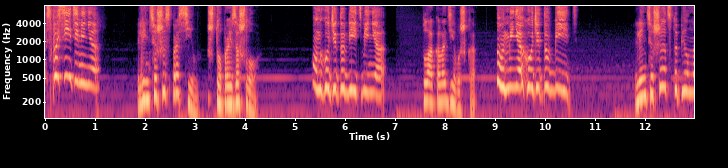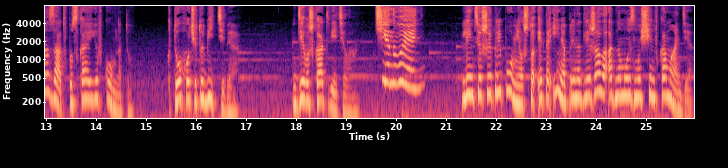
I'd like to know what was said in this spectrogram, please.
Спасите меня!» Лин Цюши спросил, что произошло. «Он хочет убить меня!» Плакала девушка. «Он меня хочет убить!» Лентюши отступил назад, впуская ее в комнату. «Кто хочет убить тебя?» Девушка ответила. «Чен Вэнь!» Лентюши припомнил, что это имя принадлежало одному из мужчин в команде.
